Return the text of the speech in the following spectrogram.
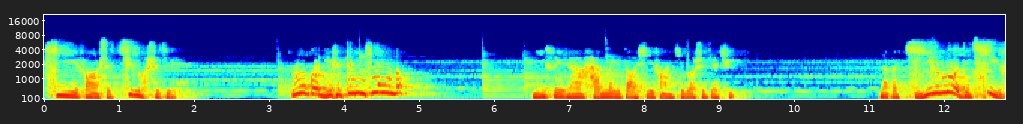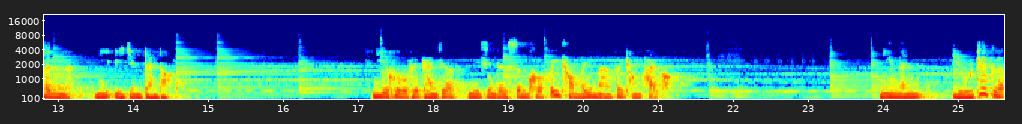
西方是极乐世界，如果你是真心的，你虽然还没到西方极乐世界去，那个极乐的气氛呢，你已经沾到了。你会不会感觉你现在生活非常美满、非常快乐？你能有这个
